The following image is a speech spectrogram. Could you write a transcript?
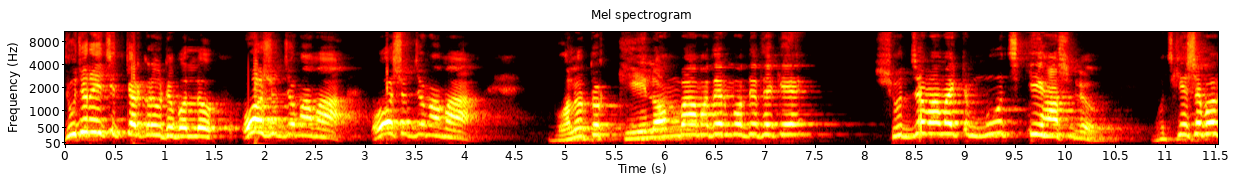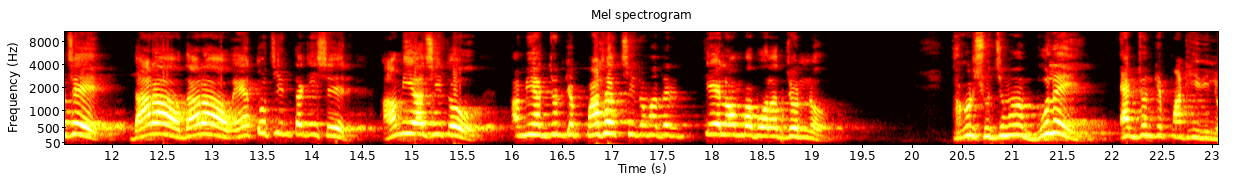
দুজনেই চিৎকার করে উঠে বলল, ও সূর্য মামা, ও সূর্য মামা, বলো তো কে লম্বা আমাদের মধ্যে থেকে? সূর্য মামা একটু মুচকি হাসলো। মুচকি এসে বলছে, দাঁড়াও দাঁড়াও, এত চিন্তা কিসের? আমি আছি তো, আমি একজনকে পাঠাচ্ছি তোমাদের কে লম্বা বলার জন্য। তখন সূর্য মামা বলেই একজনকে পাঠিয়ে দিল,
